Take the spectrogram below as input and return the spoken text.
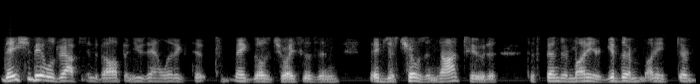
They should be able to draft and develop and use analytics to, to make those choices, and they've just chosen not to to, to spend their money or give their money, to,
